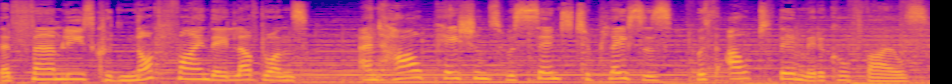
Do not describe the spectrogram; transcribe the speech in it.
that families could not find their loved ones, and how patients were sent to places without their medical files.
